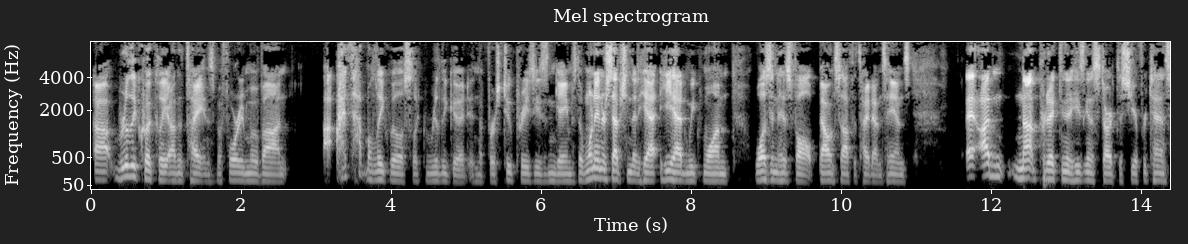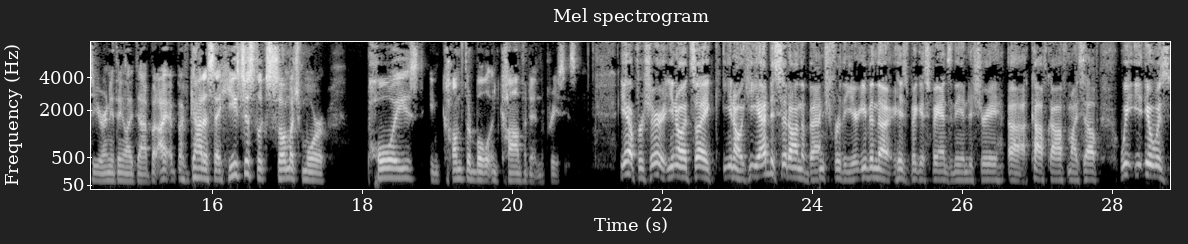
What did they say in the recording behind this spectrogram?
Uh, really quickly on the Titans before we move on. I, I thought Malik Willis looked really good in the first two preseason games. The one interception that he had, he had in week one wasn't his fault, bounced off the tight end's hands. I'm not predicting that he's going to start this year for Tennessee or anything like that, but I, I've got to say, he's just looked so much more poised and comfortable and confident in the preseason. Yeah, for sure. You know, it's like, you know, he had to sit on the bench for the year, even though his biggest fans in the industry, uh, cough, cough, myself. We, it was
